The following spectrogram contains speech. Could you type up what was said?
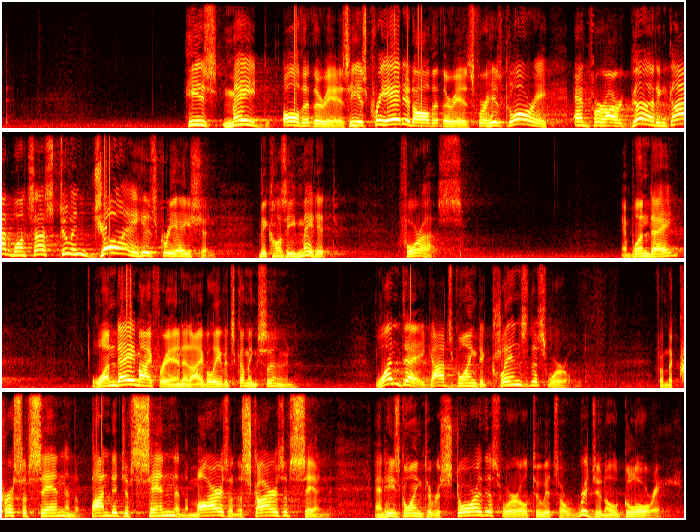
He has made all that there is. He has created all that there is for His glory and for our good. And God wants us to enjoy His creation because He made it for us. And one day, one day, my friend, and I believe it's coming soon, one day God's going to cleanse this world from the curse of sin and the bondage of sin and the mars and the scars of sin and He's going to restore this world to its original glory.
